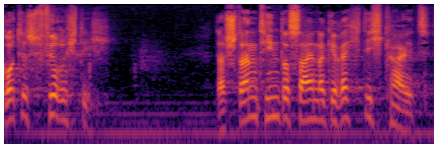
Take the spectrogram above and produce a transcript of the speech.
gottesfürchtig. Das stand hinter seiner Gerechtigkeit.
